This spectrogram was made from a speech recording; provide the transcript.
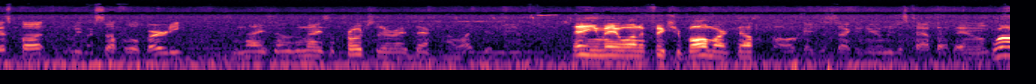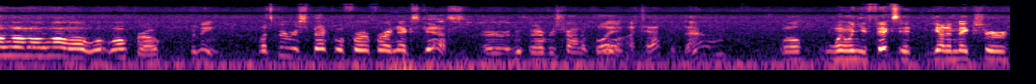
this putt, make myself a little birdie. Nice, that was a nice approach there right there. I like it, man. Hey, you may want to fix your ball mark though. Oh, okay, just a second here. Let me just tap that down. Whoa, whoa, whoa, whoa, whoa, whoa, whoa, bro. What do you mean? Let's be respectful for, for our next guest or whoever's trying to play. Well, I tapped it down. Well, when, when you fix it, you got to make sure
